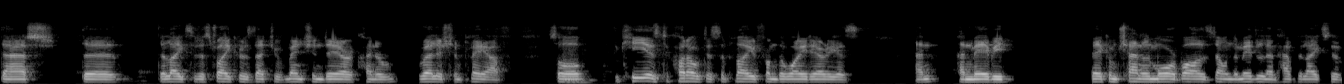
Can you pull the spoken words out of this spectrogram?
that the the likes of the strikers that you've mentioned there kind of relish and play off. So mm. the key is to cut out the supply from the wide areas and and maybe make them channel more balls down the middle and have the likes of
